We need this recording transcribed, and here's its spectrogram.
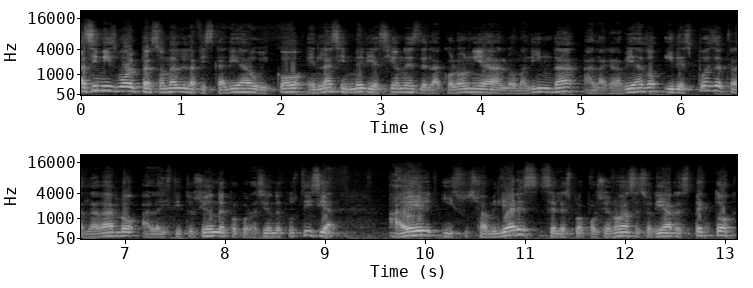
Asimismo, el personal de la Fiscalía ubicó en las inmediaciones de la colonia Loma Linda al agraviado y después de trasladarlo a la institución de Procuración de Justicia, a él y sus familiares se les proporcionó asesoría respecto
